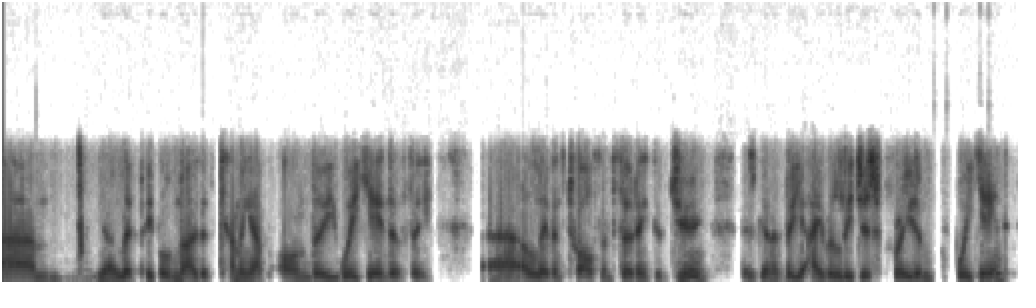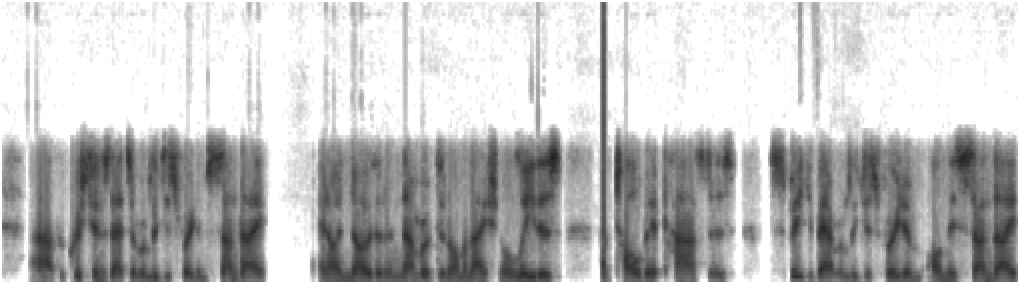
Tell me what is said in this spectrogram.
um, you know, let people know that coming up on the weekend of the uh, 11th, 12th, and 13th of June, there's going to be a religious freedom weekend. Uh, for Christians, that's a Religious Freedom Sunday. And I know that a number of denominational leaders have told their pastors, speak about religious freedom on this Sunday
